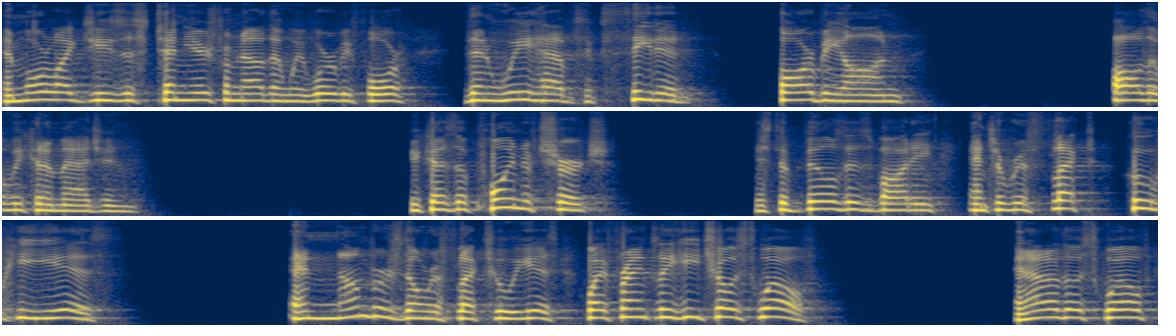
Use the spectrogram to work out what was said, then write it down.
and more like Jesus 10 years from now than we were before, then we have succeeded far beyond all that we can imagine. Because the point of church is to build his body and to reflect who he is. And numbers don't reflect who he is. Quite frankly, he chose 12. And out of those 12,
